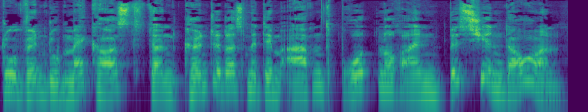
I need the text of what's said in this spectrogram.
Du, wenn du meckerst, dann könnte das mit dem Abendbrot noch ein bisschen dauern.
